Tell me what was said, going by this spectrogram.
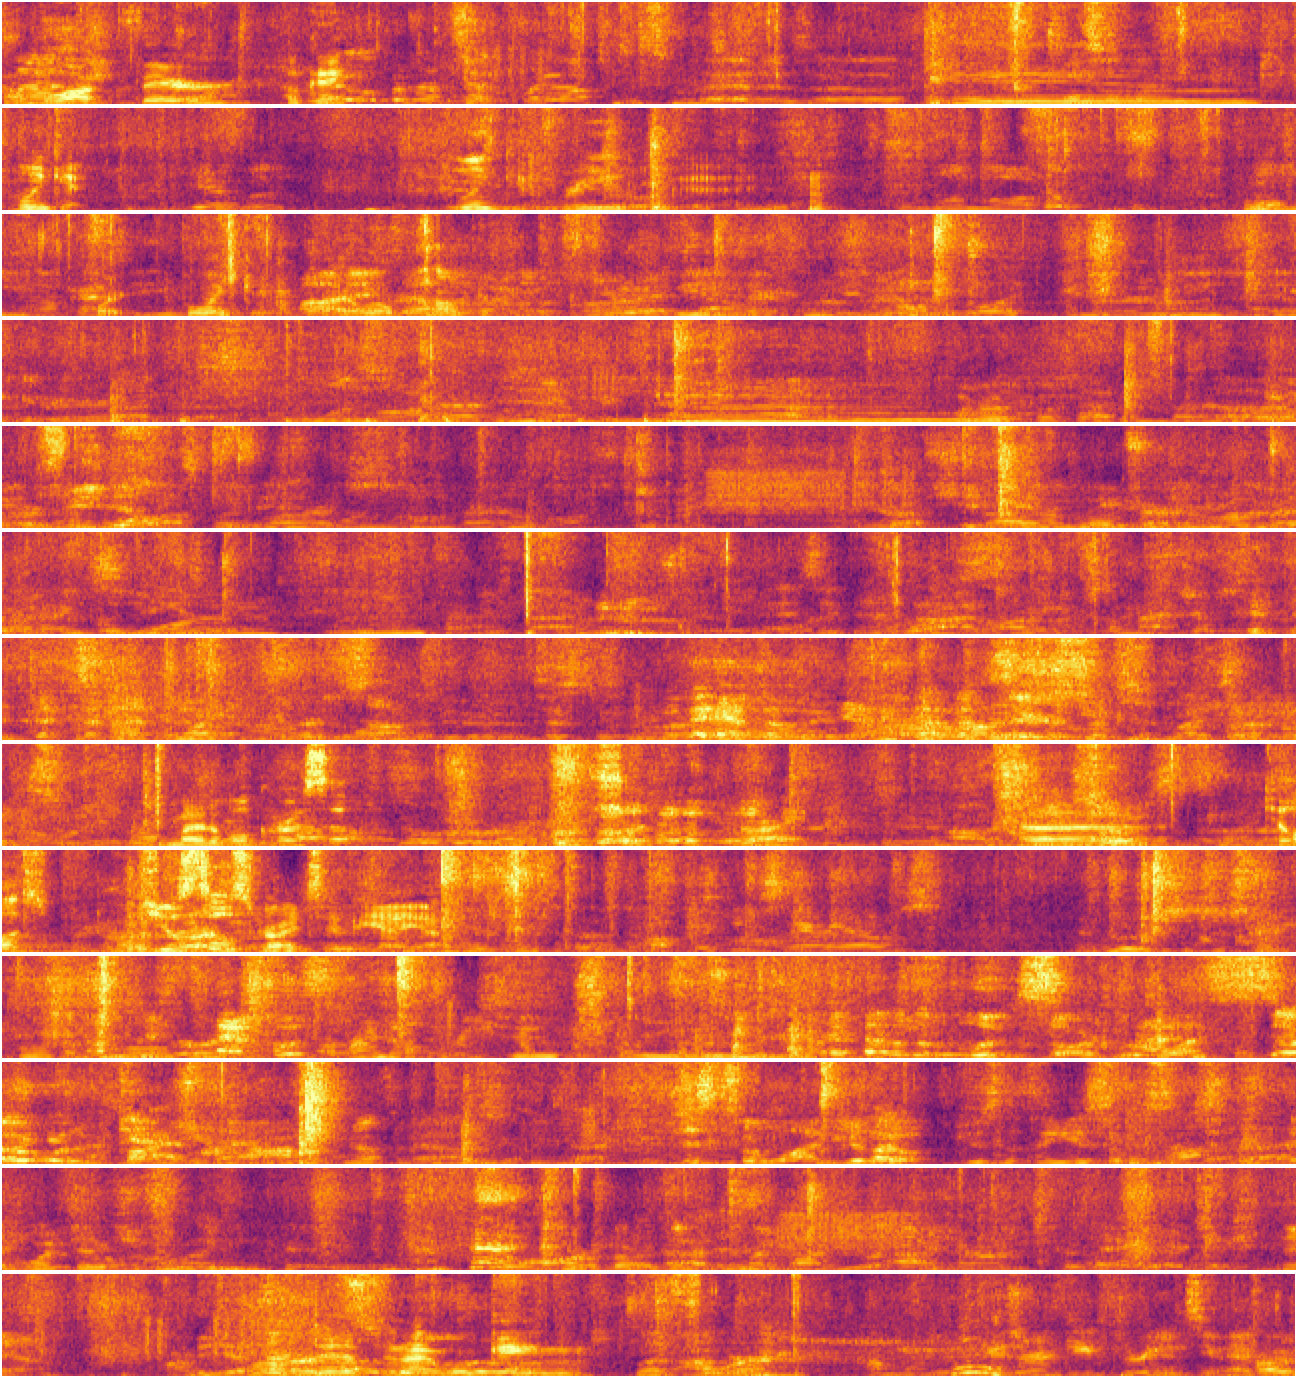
I'll block there. Okay. Open up that playoff to some That is uh, And. Blink it. Blink it real good. Won't blink it, I will pump it. Have cross up? Alright. Uh, kill it? You'll still strike too, yeah, yeah. That was that was a blue sword. I so would have catched that. Just to watch you go. Because the thing is, it's like, the void deck, you can like, block that in my body, you have two turns, because they Yeah. But yeah, they're dead, and I will gain four. You guys are in game three. Won't quite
